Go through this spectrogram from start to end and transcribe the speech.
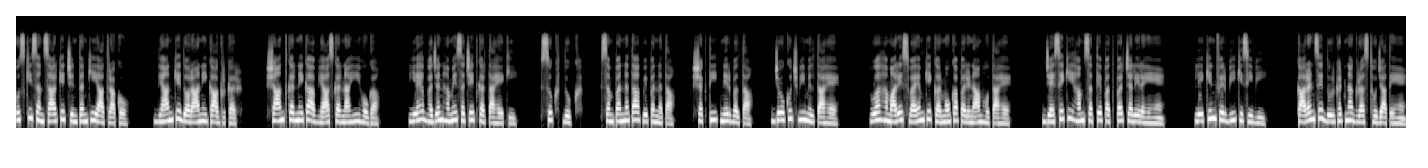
उसकी संसार के चिंतन की यात्रा को, ध्यान के दौरान एकाग्र कर, शांत करने का अभ्यास करना ही होगा। यह भजन हमें सचेत करता है कि, सुख, दुख, संपन्नता, विपन्नता शक्ति, निर्बलता, जो कुछ भी मिलता है, वह हमारे स्वयं के कर्मों का परिणाम होता है। जैसे कि हम सत्य पथ पर चले रहे हैं, लेकिन फिर भी किसी भी कारण से दुर्घटनाग्रस्त हो जाते हैं,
